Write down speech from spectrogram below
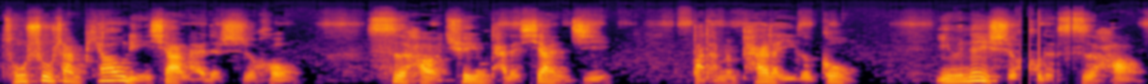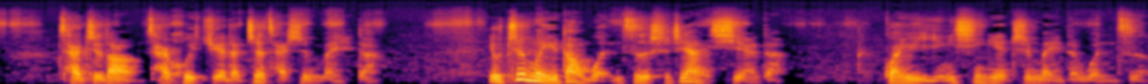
从树上飘零下来的时候，四号却用他的相机把它们拍了一个够。因为那时候的四号才知道，才会觉得这才是美的。有这么一段文字是这样写的：关于银杏叶之美的文字，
